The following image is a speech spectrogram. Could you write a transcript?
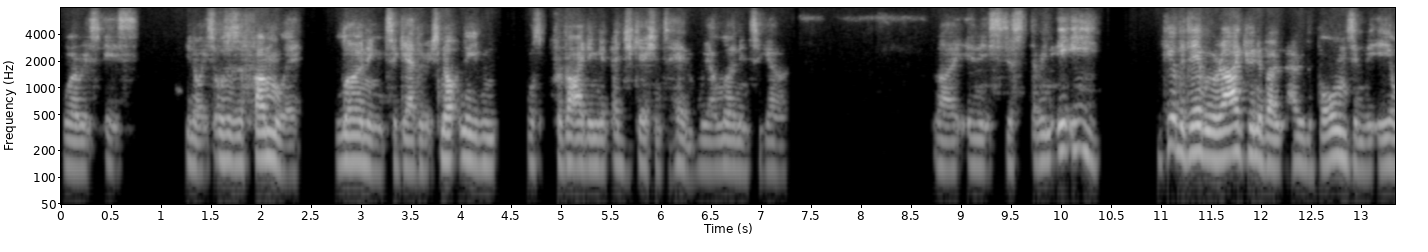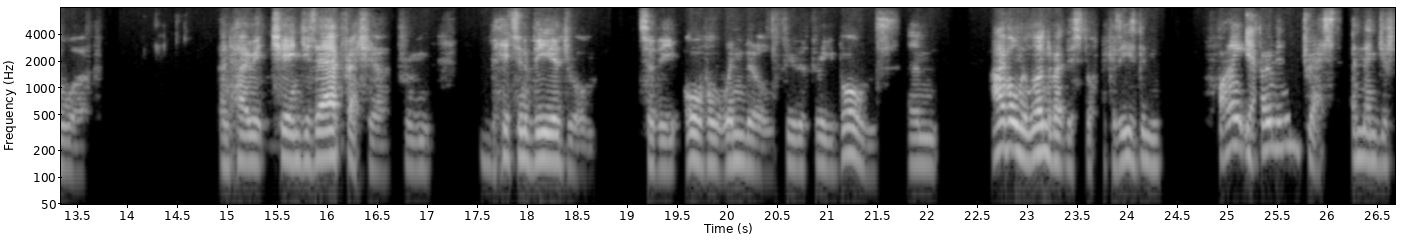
where it's it's you know it's us as a family learning together. It's not even us providing an education to him. We are learning together. Like, and it's just, I mean, he, he the other day we were arguing about how the bones in the ear work and how it changes air pressure from the hitting of the eardrum to the oval window through the three bones. And I've only learned about this stuff because he's been fine, Yeah. found an interest and then just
